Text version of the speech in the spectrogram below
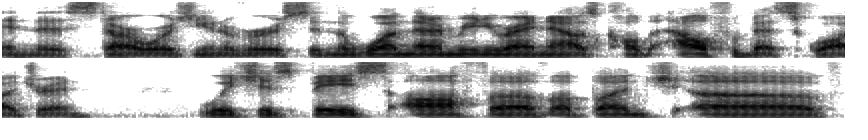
in the star wars universe. And the one that i'm reading right now is called alphabet squadron which is based off of a bunch of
